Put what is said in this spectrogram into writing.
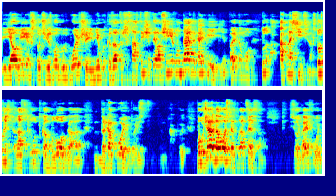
и я уверен, что через год будет больше, и мне будет казаться 16 тысяч, это вообще ерунда, это копейки. Поэтому тут относительно. Что значит раскрутка блога, до какой, то есть, получаю удовольствие от процесса. Все, кайфуй.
